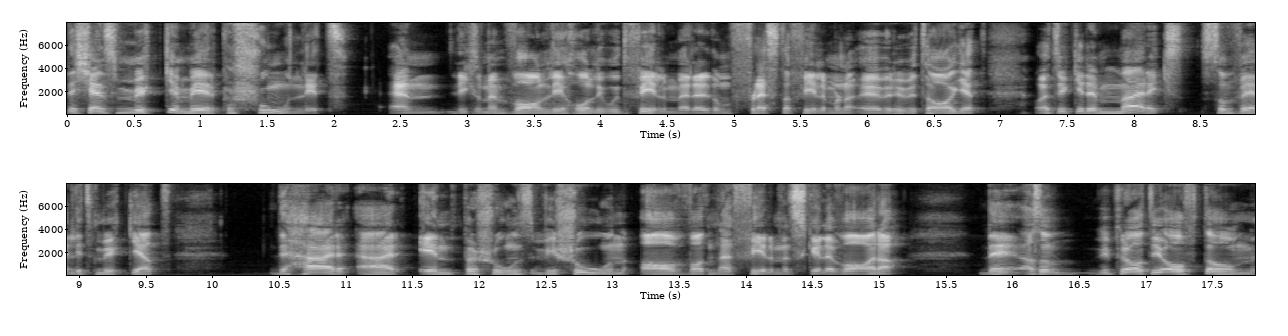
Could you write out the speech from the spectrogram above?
Det känns mycket mer personligt än liksom en vanlig Hollywoodfilm eller de flesta filmerna överhuvudtaget. Och jag tycker det märks så väldigt mycket att det här är en persons vision av vad den här filmen skulle vara. Det, alltså, vi pratar ju ofta om,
